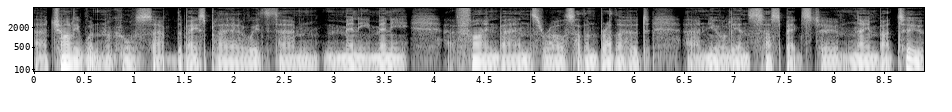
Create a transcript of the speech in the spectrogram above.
Uh, Charlie Wooton, of course, uh, the bass player with um, many, many uh, fine bands, Royal Southern Brotherhood, uh, New Orleans Suspects, to name but two.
